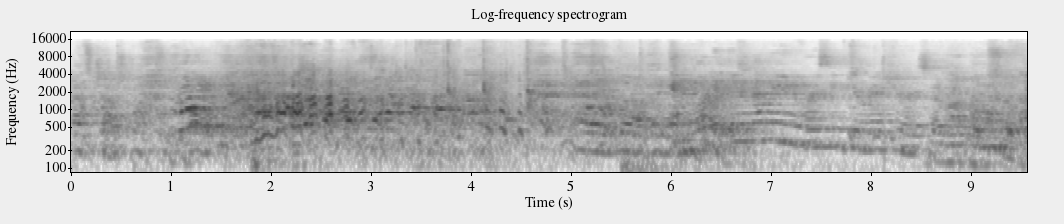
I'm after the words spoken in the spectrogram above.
That's Josh Fox. In, in another universe, he'd be a red shirt. Sam Rockwell. so good. I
